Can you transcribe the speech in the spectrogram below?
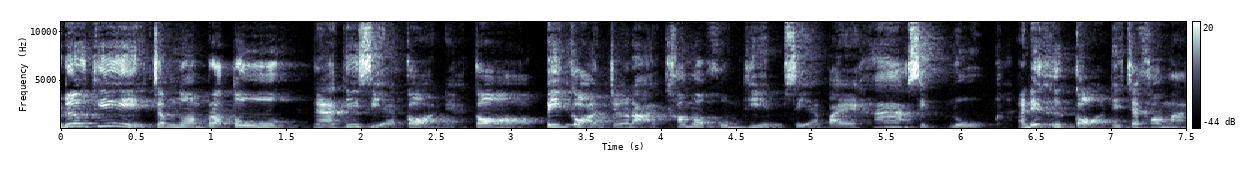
เรื่องที่จำนวนประตูนะที่เสียก่อนเนี่ยก็ปีก่อนเจอราร์ดเข้ามาคุมทีมเสียไป 50 ลูก อันนี้คือก่อนที่จะเข้ามา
